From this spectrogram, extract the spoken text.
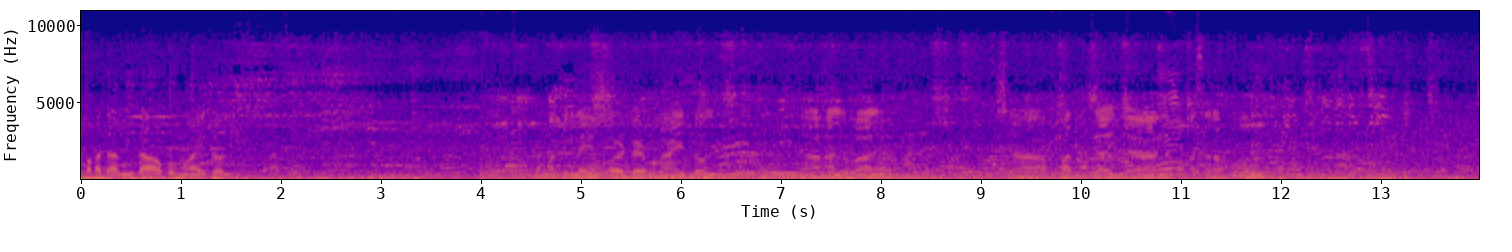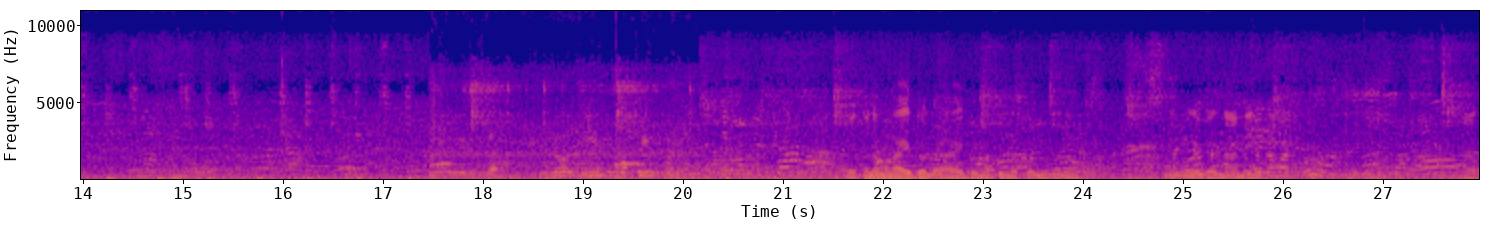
Napakadaming tao po mga idol. Dumating na yung order mga idol. Na halo-halo sa Patgay. Yan, napakasarap po. Ito na mga idol ay dumating na po yung ano yung order namin. At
